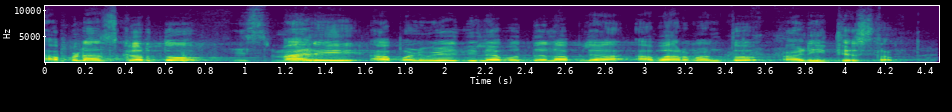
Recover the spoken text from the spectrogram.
आपण आज करतो. आणि आपण वेळ दिल्याबद्दल आपल्या आभार मानतो आणि इथेच थांबतो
